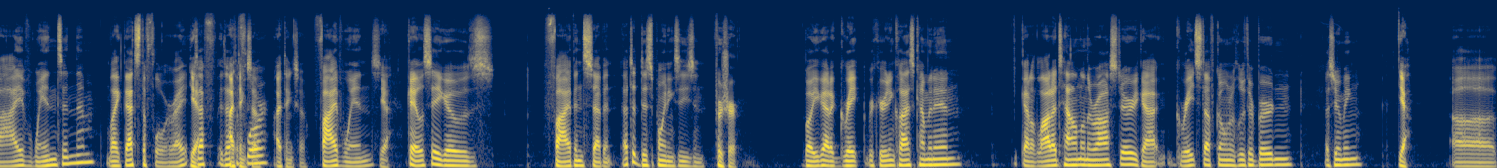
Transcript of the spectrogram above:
5 wins in them. Like that's the floor, right? Yeah, Is that, is that I the think floor? so. I think so 5 wins. Yeah. Okay, let's say he goes 5 and 7. That's a disappointing season. for sure. But you got a great recruiting class coming in. Got a lot of talent on the roster. You got great stuff going with Luther Burden, assuming. Yeah, Uh,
